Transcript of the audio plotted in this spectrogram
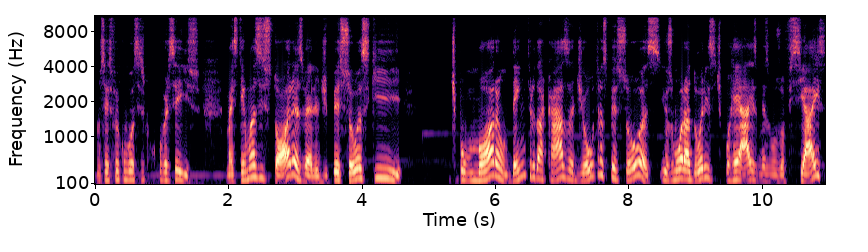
Não sei se foi com vocês que eu conversei isso. Mas tem umas histórias, velho, de pessoas que, tipo, moram dentro da casa de outras pessoas e os moradores, tipo, reais mesmo, os oficiais,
